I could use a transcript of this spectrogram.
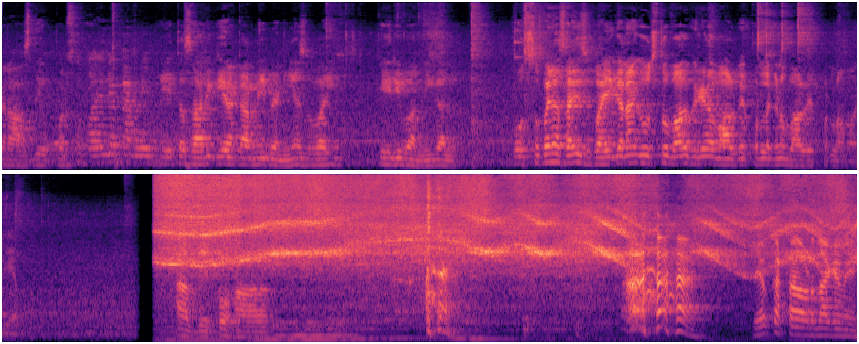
ਗਰਾਸ ਦੇ ਉੱਪਰ। ਸਫ਼ਾਈ ਨਾ ਕਰਨੀ ਇਹ ਤਾਂ ਸਾਰੀ ਕੀਰਾ ਕਰਨੀ ਪੈਣੀ ਹੈ ਸਫ਼ਾਈ। ਫੇਰ ਹੀ ਬਣਨੀ ਗੱਲ। ਉਸ ਤੋਂ ਪਹਿਲਾਂ ਸਾਰੀ ਸਫ਼ਾਈ ਕਰਾਂਗੇ, ਉਸ ਤੋਂ ਬਾਅਦ ਫਿਰ ਜਿਹੜਾ ਵਾਲਪੇਪਰ ਲੱਗਣਾ ਵਾਲਪੇਪਰ ਲਾਵਾਂਗੇ ਆਪਾਂ। ਆਪ ਦੇਖੋ ਹਾਲ। ਦੇਖੋ ਘੱਟਾ ਉੜਦਾ ਕਿਵੇਂ।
